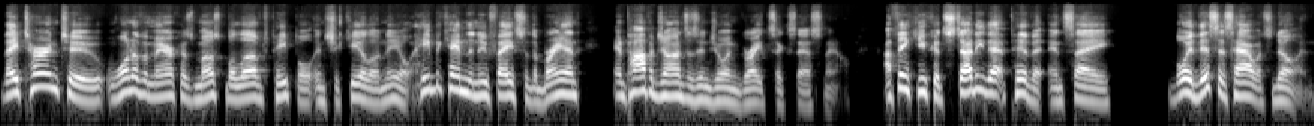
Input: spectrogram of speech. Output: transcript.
They turned to one of America's most beloved people in Shaquille O'Neal. He became the new face of the brand, and Papa John's is enjoying great success now. I think you could study that pivot and say, boy, this is how it's done.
